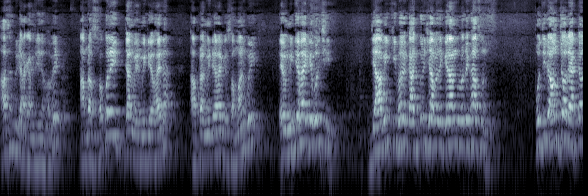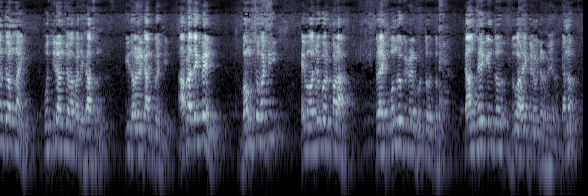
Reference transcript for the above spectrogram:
আশা করি আগামী দিনে হবে। আমরা সকলেই জানবেন মিডিয়া ভাইরা। আপনার মিডিয়া ভাইকে সম্মান করি। এবং মিডিয়া ভাইকে বলছি যে আমি কীভাবে কাজ করেছি আমাদের গ্রামগুলো দেখে আসুন। প্রতিটা অঞ্চল একটা অঞ্চল নাই। প্রতিটা অঞ্চল আপনারা দেখে আসুন কি ধরনের কাজ করেছি। আপনারা দেখবেন, বংশবাটি এবং অজগর পাড়া প্রায় পনেরো কিলোমিটার ঘুরতে হতো। কাল থেকে কিন্তু দু আড়াই কিলোমিটার হয়ে যাবে। কেন?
